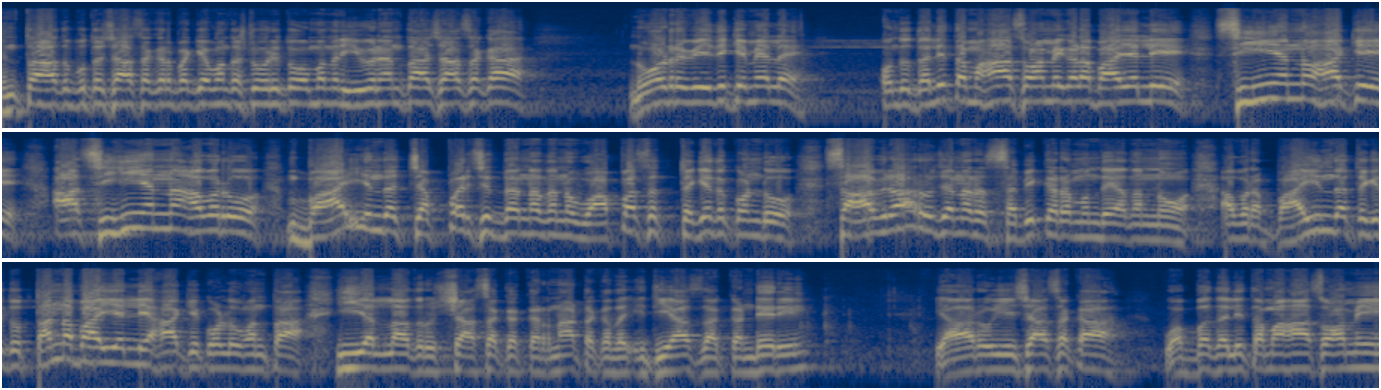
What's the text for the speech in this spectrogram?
ಇಂಥ ಅದ್ಭುತ ಶಾಸಕರ ಬಗ್ಗೆ ಒಂದು ಸ್ಟೋರಿ ತೊಗೊಂಬಂದ್ರೆ. ಇವನೆಂಥ ಶಾಸಕ? ನೋಡ್ರಿ ವೇದಿಕೆ ಮೇಲೆ. ಒಂದು ದಲಿತ ಮಹಾಸ್ವಾಮಿಗಳ ಬಾಯಲ್ಲಿ ಸಿಹಿಯನ್ನು ಹಾಕಿ, ಆ ಸಿಹಿಯನ್ನು ಅವರು ಬಾಯಿಯಿಂದ ಚಪ್ಪರಿಸಿದ್ದನ್ನು ವಾಪಸ್ ತೆಗೆದುಕೊಂಡು ಸಾವಿರಾರು ಜನರ ಸಭಿಕರ ಮುಂದೆ ಅದನ್ನು ಅವರ ಬಾಯಿಂದ ತೆಗೆದು ತನ್ನ ಬಾಯಿಯಲ್ಲಿ ಹಾಕಿಕೊಳ್ಳುವಂಥ ಈ ಎಲ್ಲಾದರೂ ಶಾಸಕ ಕರ್ನಾಟಕದ ಇತಿಹಾಸದಾಗ ಕಂಡೇರಿ? ಯಾರು ಈ ಶಾಸಕ? ಒಬ್ಬ ದಲಿತ ಮಹಾಸ್ವಾಮಿ.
